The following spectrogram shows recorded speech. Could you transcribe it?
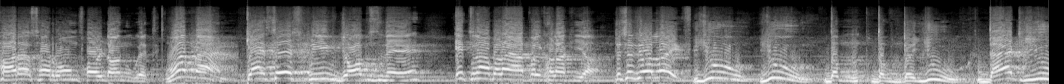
फारस और रोम फॉल डाउन विथ वन मैन कैसे स्टीव जॉब्स ने इतना बड़ा एप्पल खड़ा किया this is your life you you the that you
